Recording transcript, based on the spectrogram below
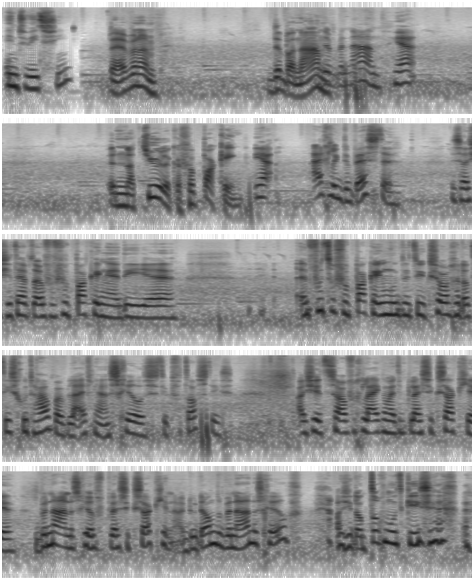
intuïtie. We hebben hem. De banaan. De banaan, ja. Een natuurlijke verpakking. Ja, eigenlijk de beste. Dus als je het hebt over verpakkingen die... eh, een voedselverpakking moet natuurlijk zorgen dat iets goed houdbaar blijft. Ja, een schil is natuurlijk fantastisch. Als je het zou vergelijken met een plastic zakje, bananenschil of plastic zakje, nou doe dan de bananenschil. Als je dan toch moet kiezen.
